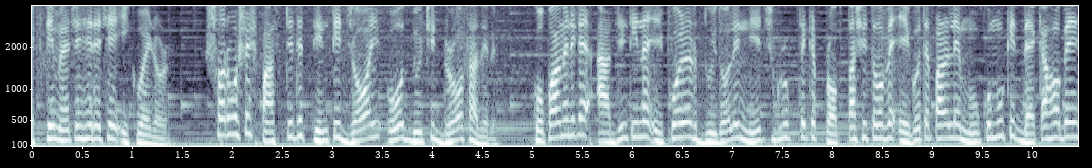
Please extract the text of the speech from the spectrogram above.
একটি ম্যাচে হেরেছে ইকুয়েডর। সর্বশেষ পাঁচটিতে তিনটি জয় ও দুইটি ড্র তাদের। কোপা আমেরিকায় আর্জেন্টিনা ইকুয়েডর দুই দলই নিজ গ্রুপ থেকে প্রত্যাশিতভাবে এগোতে পারলে মুখোমুখি দেখা হবে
